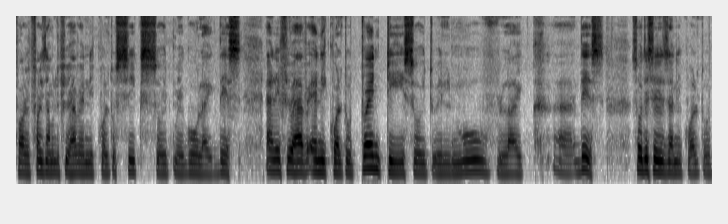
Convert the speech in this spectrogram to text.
for for example if you have n equal to 6 so it may go like this. And if you have n equal to 20 so it will move like this so, this is unequal to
